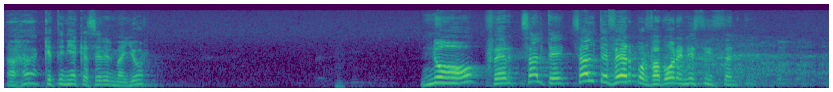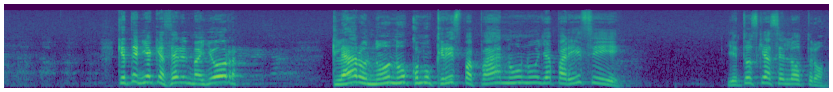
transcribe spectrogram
Ajá, ¿qué tenía que hacer el mayor? No, Fer, salte, salte Fer, por favor, en este instante. ¿Qué tenía que hacer el mayor? Claro, no, no, ¿cómo crees, papá? No, no, ya parece. ¿Y entonces qué hace el otro?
